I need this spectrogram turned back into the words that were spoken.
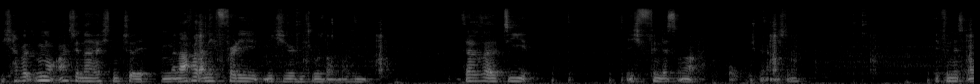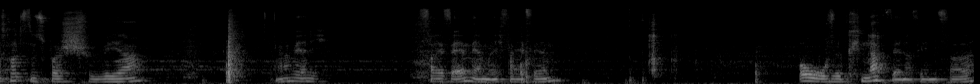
Ich habe halt immer noch Angst in der rechten Tür. Man darf halt eigentlich Freddy nicht wirklich loslaufen lassen. Die Sache ist halt die, ich finde es immer. Oh, ich bin eigentlich so. Ich finde es immer trotzdem super schwer. Dann haben wir ja nicht 5M, wir haben nicht 5M. Oh, wir knapp werden auf jeden Fall.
